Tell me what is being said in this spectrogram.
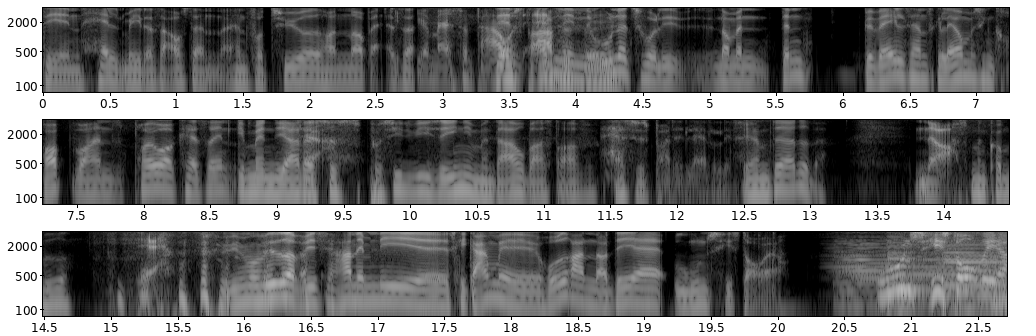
Det er en halv meters afstand, at han får tyret hånden op. Altså, Jamen altså, der er den jo er straffe. den en unaturlig... Når man, den bevægelse, han skal lave med sin krop, hvor han prøver at kaste sig ind. Jamen, jeg er da Ja. så på sit vis enig, men der er jo bare straffe. Jeg synes bare, det er latterligt. Jamen, det er det da. Nå, Så man kommer videre. ja, vi må videre. Vi har nemlig øh, skal i gang med hovedretten, og det er ugens historier. Ugens historier.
